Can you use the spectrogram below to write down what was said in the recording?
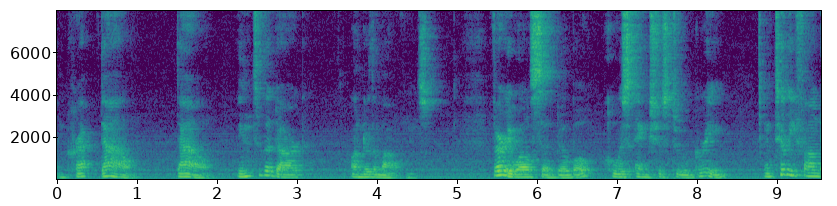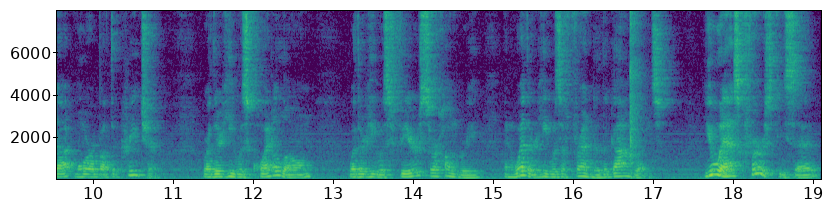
and crept down, down into the dark under the mountains. Very well, said Bilbo, who was anxious to agree, until he found out more about the creature, whether he was quite alone, whether he was fierce or hungry, and whether he was a friend of the goblins. You ask first, he said,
